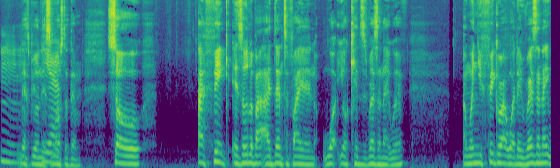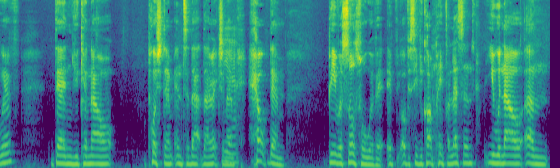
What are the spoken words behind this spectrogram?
Let's be honest, Yeah. most of them. So I think it's all about identifying what your kids resonate with. And when you figure out what they resonate with, then you can now push them into that direction Yeah. and help them be resourceful with it. If obviously if you can't pay for lessons, you would now um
